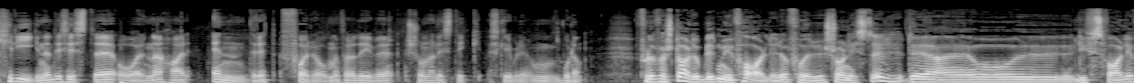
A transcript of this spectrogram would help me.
krigene de siste årene har endret forholdene for å drive journalistikk, skriver de. Hvordan? For det første har det jo blitt mye farligere for journalister. Det er jo livsfarlig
